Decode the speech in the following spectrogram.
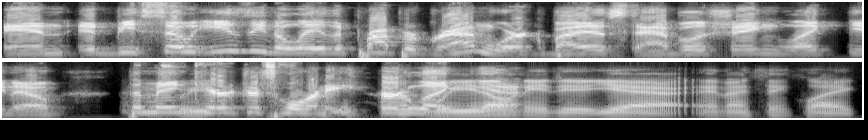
And it'd be so easy to lay the proper groundwork by establishing, like you know, the main you- character's horny, or like you yeah. don't need to, yeah. And I think like,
